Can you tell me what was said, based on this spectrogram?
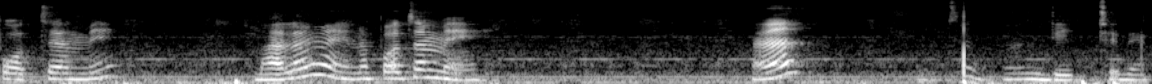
পচা মেয়ে। ভালো মেয়ে না পচা মেয়ে? হ্যাঁ? দেখছে, দেখ।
